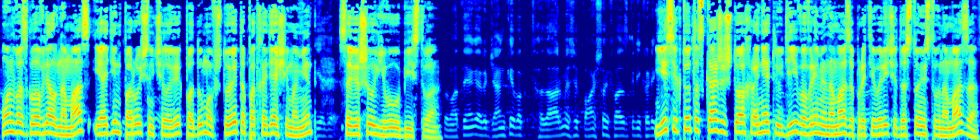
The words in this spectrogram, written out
Он возглавлял намаз, и один порочный человек, подумав, что это подходящий момент, совершил его убийство. Если кто-то скажет, что охранять людей во время намаза противоречит достоинству намаза,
